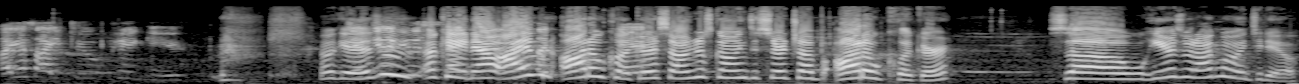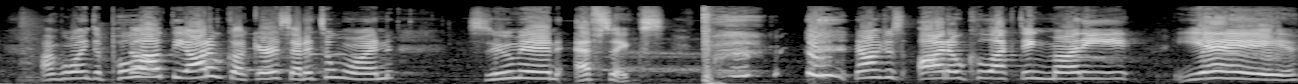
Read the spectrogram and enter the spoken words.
I guess I do piggy. Okay, this is okay. Now I have an auto clicker, so I'm just going to search up auto clicker. So here's what I'm going to do. I'm going to pull Go. out the auto clicker, set it to one, zoom in, F6. now I'm just auto collecting money. Yay!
